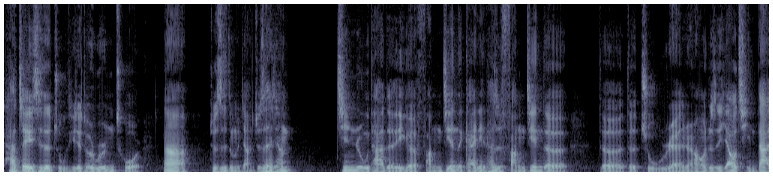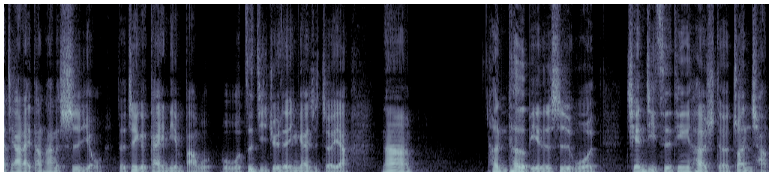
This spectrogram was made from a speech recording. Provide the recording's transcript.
他这一次的主题叫做 Room Tour，那就是怎么讲，就是很像。进入他的一个房间的概念，他是房间的的的主人，然后就是邀请大家来当他的室友的这个概念吧。我我我自己觉得应该是这样。那很特别的是，我前几次听 Hush 的专场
